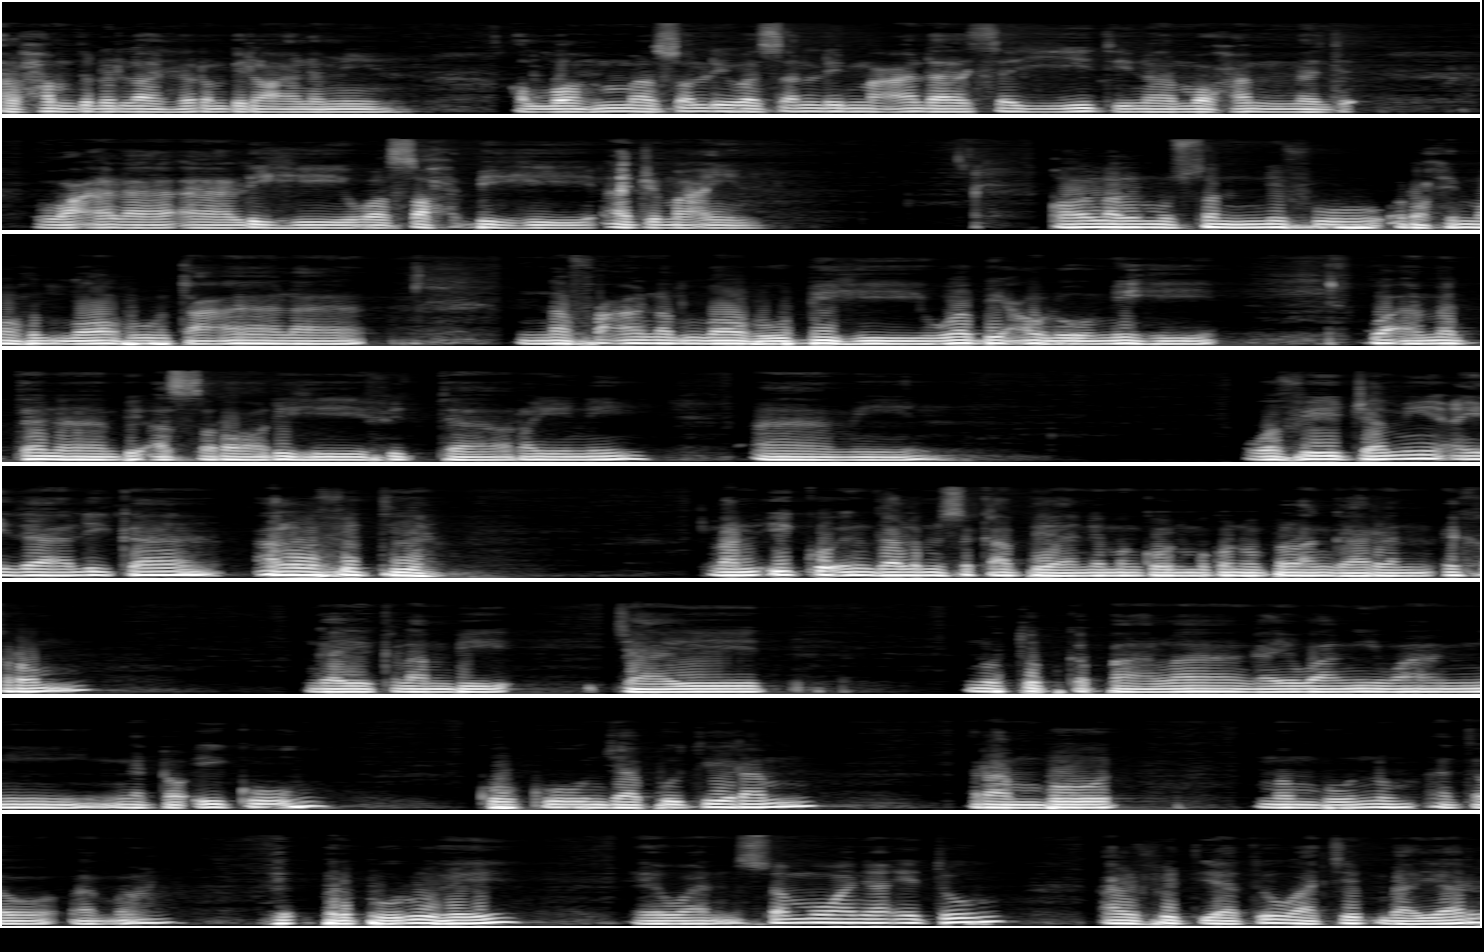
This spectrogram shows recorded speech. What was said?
الحمد لله رب العالمين. اللهم صل وسلم على سيدنا محمد وعلى آله وصحبه أجمعين. قال المصنف رحمه الله تعالى نفعنا الله به وبعلومه وأمدنا بأسراره في الدارين. آمين. Wa fi jami'i dzalika al-fityah. Lan iku ing dalem sekabehane mengkono-mengkono pelanggaran ikhram gawe kelambi jahit nutup kepala gawe wangi-wangi ngetok iku kuku njabuti ram rambut membunuh atau apa berburu he, hewan. Semuanya itu al fityatu wajib bayar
